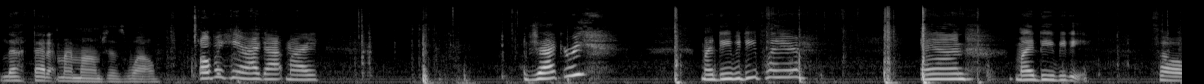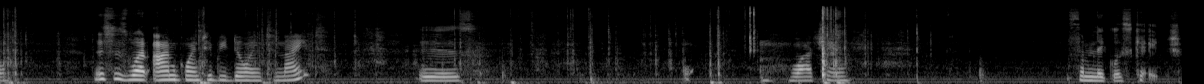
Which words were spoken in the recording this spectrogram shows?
left that at my mom's as well. Over here, I got my Jackery, my DVD player, and my DVD. So this is what I'm going to be doing tonight is watching some Nicolas Cage.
